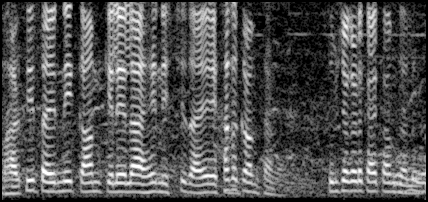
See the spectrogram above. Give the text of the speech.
भारतीताईंनी काम केलेलं आहे निश्चित आहे. एखादं काम सांगा. तुमच्याकडे काय काम झालं?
